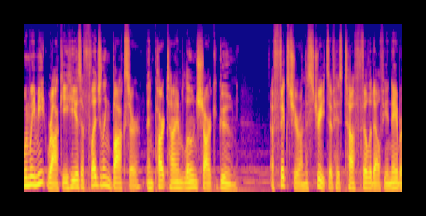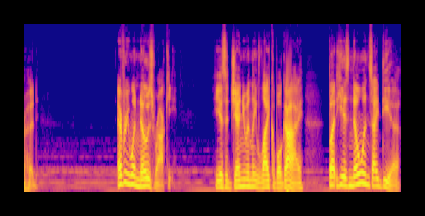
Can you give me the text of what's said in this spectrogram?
When we meet Rocky, he is a fledgling boxer and part time loan shark goon, a fixture on the streets of his tough Philadelphia neighborhood. Everyone knows Rocky. He is a genuinely likable guy, but he is no one's idea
